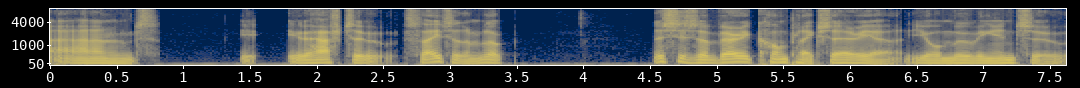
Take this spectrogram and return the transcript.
And you have to say to them, look, this is a very complex area you're moving into.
